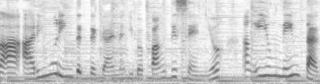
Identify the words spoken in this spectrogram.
Maaari mo ring dagdagan ng iba pang disenyo ang iyong name tag.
